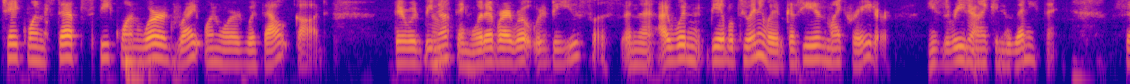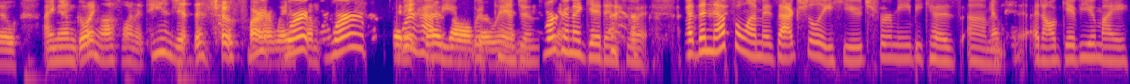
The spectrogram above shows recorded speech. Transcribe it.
take one step, speak one word, write one word without God. There would be no. nothing. Whatever I wrote would be useless, and I wouldn't be able to anyway because He is my creator. He's the reason I can do anything. So I know I'm going off on a tangent that's so far we're, away. We're from, we're we're happy with tangents. In. We're yeah. gonna get into it. But the Nephilim is actually huge for me because um okay. and I'll give you my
